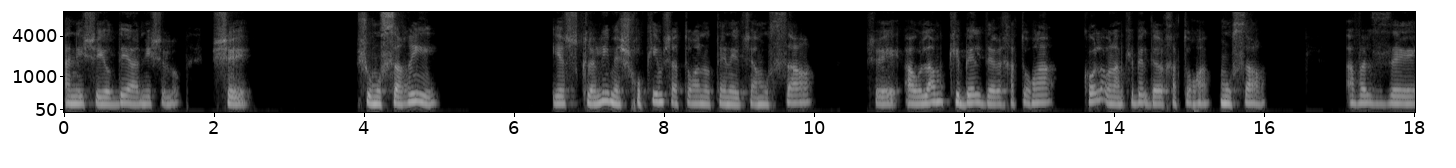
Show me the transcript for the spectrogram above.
אני שיודע, אני שלא, ש... שהוא מוסרי, יש כללים, יש חוקים שהתורה נותנת, שהמוסר שהעולם קיבל דרך התורה, כל העולם קיבל דרך התורה מוסר, אבל זה,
